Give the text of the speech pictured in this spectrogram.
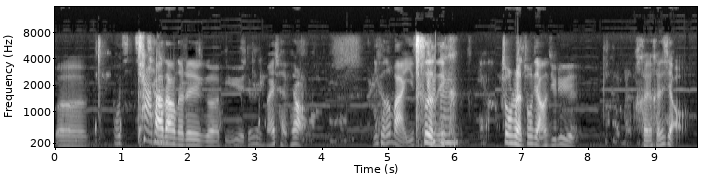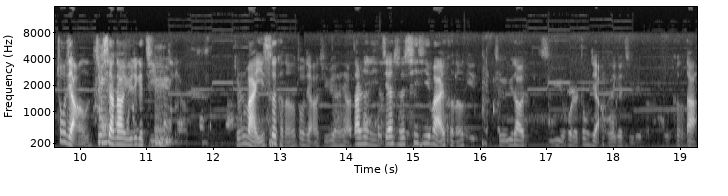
呃，不恰当的这个比喻就是你买彩票，你可能买一次，你中奖中奖的几率很很小，中奖就相当于这个机遇，就是买一次可能中奖的几率很小，但是你坚持七七买，可能你就遇到机遇或者中奖的这个几率可能就更大。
